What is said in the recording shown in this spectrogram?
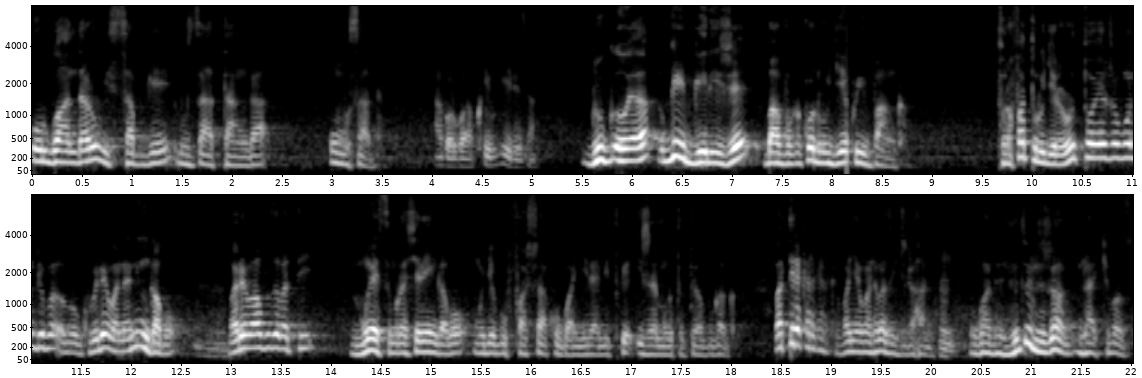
u rwanda rubisabwe ruzatanga umusada. Ntabwo rwakwibwiriza. Rwibwirije bavuga ko rugiye kwivanga. Turafata urugero rutoya ejo bundi ku birebana n'ingabo. Bari bavuze bati mwese murashyiraho ingabo mujye gufasha kurwanya iriya mitwe ijana na mirongo itatu yavugaga. Bati reka reka reka abanyarwanda ntibazinjira hano. U rwanda ntituzinjira hano nta kibazo.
